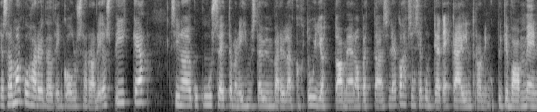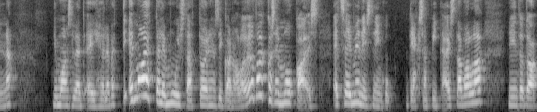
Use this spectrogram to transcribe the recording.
Ja sama kun harjoiteltiin koulussa radiospiikkejä, siinä on joku 6-7 ihmistä ympärillä, jotka tuijottaa meidän opettajan silleen, kahdeksan sekuntia tehkää intro, niin kuin piti vaan mennä. Niin mä oon silleen, että ei helvetti. En mä ajattele muistaa, että toinen sikanolo, ja vaikka se mokais, että se ei menisi niin kuin, tiedätkö pitäisi tavallaan, niin tota,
